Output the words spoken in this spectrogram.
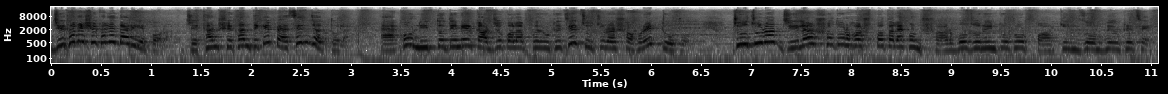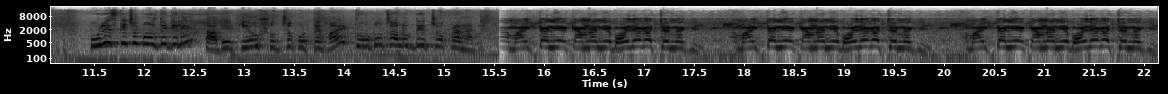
যেখানে সেখানে দাঁড়িয়ে পড়া, যেখান সেখান থেকে প্যাসেঞ্জার তোলা। এখন নিত্যদিনের কার্যকলাপ হয়ে উঠেছে চুচুড়া শহরের টোটো। চুচুড়া জেলার সদর হাসপাতাল এখন সার্বজনীন টোটোর পার্কিং জোন হয়ে উঠেছে। পুলিশ কিছু বলতে গেলে তাদেরকেও সহ্য করতে হয় টোটো চালকদের চোখ রাঙানি মাইকটা নিয়ে ক্যামেরা নিয়ে ভয় দেখাচ্ছেন নাকি? মাইকটা নিয়ে ক্যামেরা নিয়ে ভয় দেখাচ্ছেন নাকি? মাইকটা নিয়ে ক্যামেরা নিয়ে ভয় দেখাচ্ছেন নাকি?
